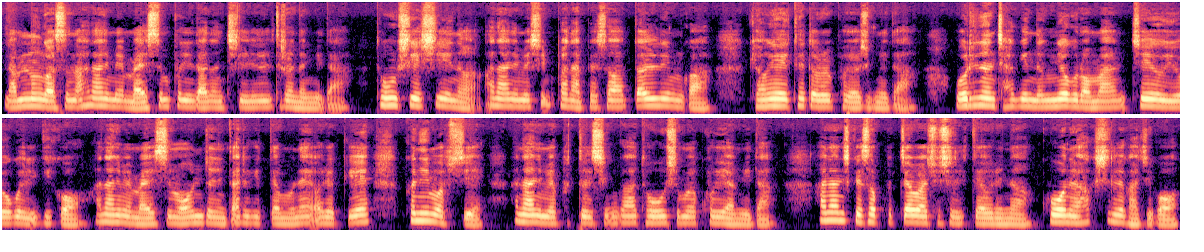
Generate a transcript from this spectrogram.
남는 것은 하나님의 말씀뿐이라는 진리를 드러냅니다. 동시에 시인은 하나님의 심판 앞에서 떨림과 경외의 태도를 보여줍니다. 우리는 자기 능력으로만 죄의 유혹을 이기고 하나님의 말씀을 온전히 따르기 때문에 어렵기에 끊임없이 하나님의 붙드심과 도우심을 구해야 합니다. 하나님께서 붙잡아 주실 때 우리는 구원의 확신을 가지고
